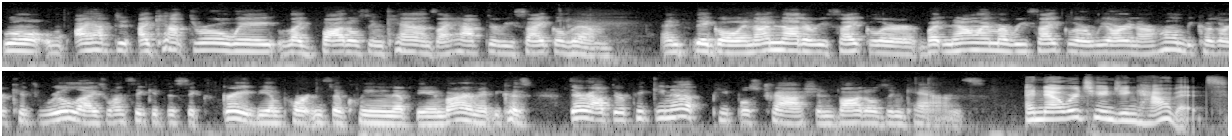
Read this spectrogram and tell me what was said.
"Well, I have to, I can't throw away like bottles and cans. I have to recycle them." And they go and i'm not a recycler but now i'm a recycler. We are in our home because our kids realize once they get to sixth grade the importance of cleaning up the environment because they're out there picking up people's trash and bottles and cans. And now we're changing habits.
